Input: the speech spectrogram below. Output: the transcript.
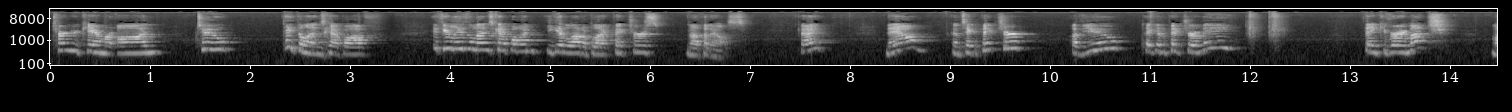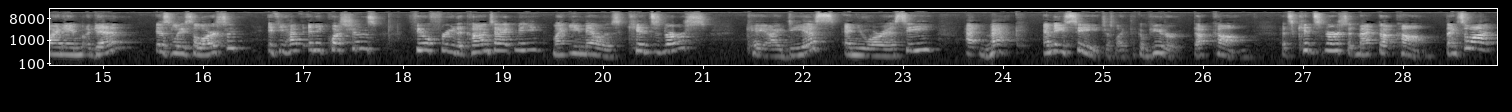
turn your camera on. Two, take the lens cap off. If you leave the lens cap on, you get a lot of black pictures, nothing else. Okay? Now, I'm going to take a picture of you taking a picture of me. Thank you very much. My name again is Lisa Larson. If you have any questions, feel free to contact me. My email is kidsnurse, K-I-D-S-N-U-R-S-E, at mac, M-A-C, just like the computer, dot com. That's kidsnurse at mac.com. Thanks a lot.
